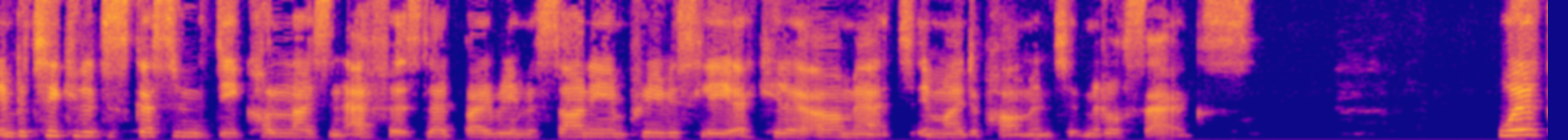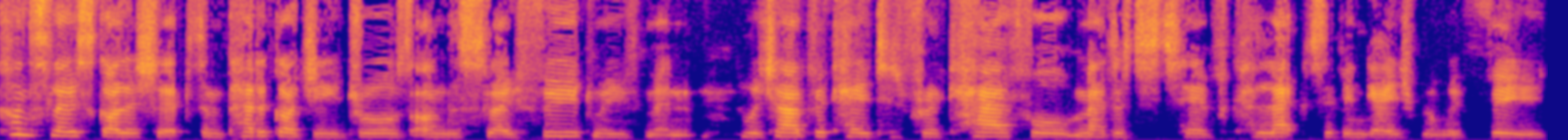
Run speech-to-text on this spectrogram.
in particular discussing the decolonising efforts led by Rima Sani and previously Akile Ahmed in my department at Middlesex. Work on slow scholarships and pedagogy draws on the slow food movement, which advocated for a careful, meditative, collective engagement with food.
